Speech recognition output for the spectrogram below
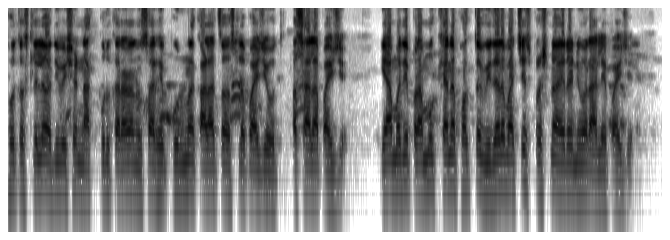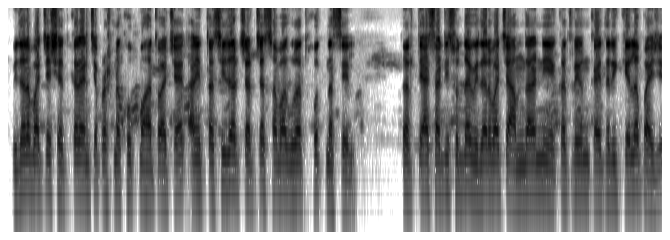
होत असलेलं अधिवेशन नागपूर करारानुसार हे पूर्ण काळाचं असलं पाहिजे होत असायला पाहिजे. यामध्ये प्रामुख्यानं फक्त विदर्भाचेच प्रश्न ऐरणीवर आले पाहिजे. विदर्भाचे शेतकऱ्यांचे प्रश्न खूप महत्त्वाचे आहेत आणि तशी जर चर्चा सभागृहात होत नसेल तर त्यासाठी सुद्धा विदर्भाच्या आमदारांनी एकत्र येऊन काहीतरी केलं पाहिजे.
